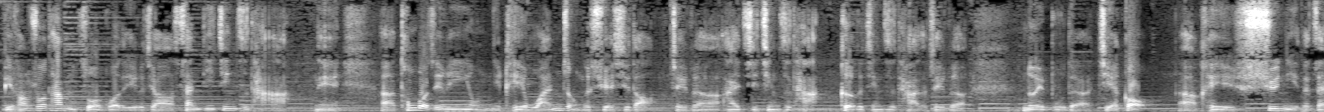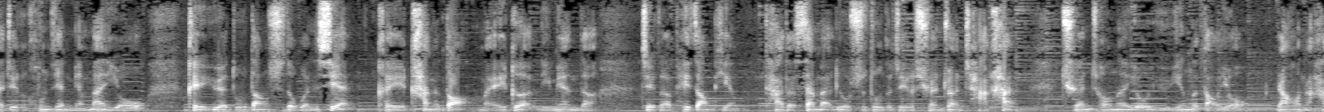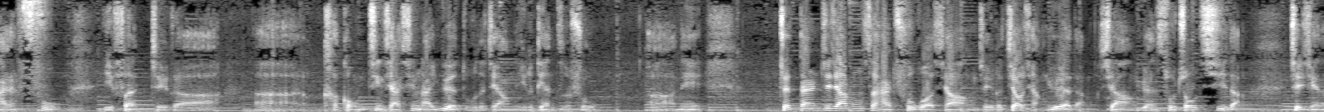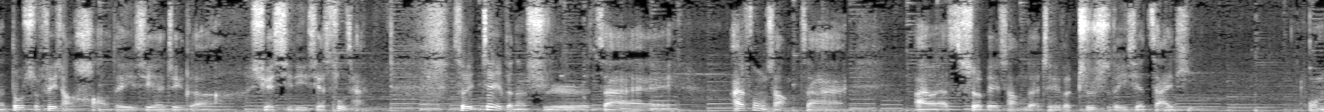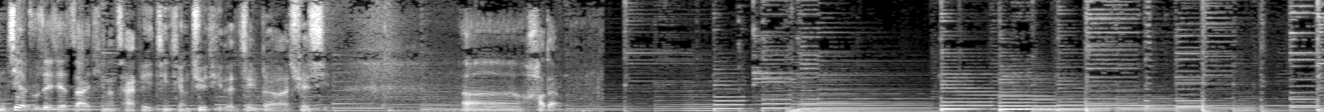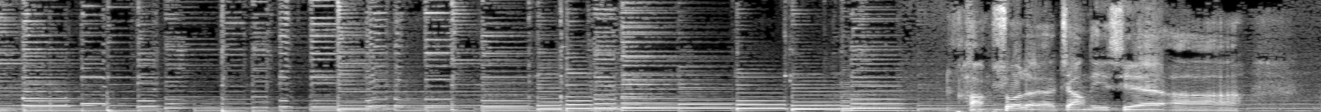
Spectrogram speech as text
比方说，他们做过的一个叫三 D 金字塔，你呃，通过这个应用，你可以完整的学习到这个埃及金字塔各个金字塔的这个内部的结构啊，可以虚拟的在这个空间里面漫游，可以阅读当时的文献，可以看得到每一个里面的这个陪葬品，它的三百六十度的这个旋转查看。全程呢有语音的导游，然后呢还附一份这个呃可供静下心来阅读的这样的一个电子书，啊，那这但是这家公司还出过像这个交响乐的，像元素周期的，这些呢都是非常好的一些这个学习的一些素材，所以这个呢是在 iPhone 上，在 iOS 设备上的这个知识的一些载体。我们借助这些载体呢，才可以进行具体的这个学习。呃，好的。好，说了这样的一些啊。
